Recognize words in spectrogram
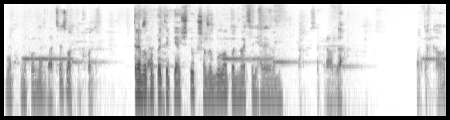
не, не повне 20 злотих ходить. Треба Так. купити 5 штук, щоб було по 20 гривень. Так, це правда. Отака от.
